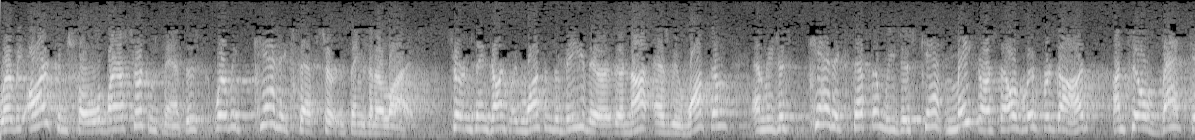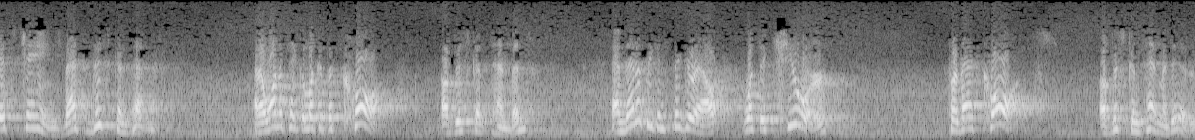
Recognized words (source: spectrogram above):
where we are controlled by our circumstances, where we can't accept certain things in our lives. Certain things aren't what we want them to be, they're, they're not as we want them, and we just can't accept them, we just can't make ourselves live for God until that gets changed. That's discontentment. And I want to take a look at the cause of discontentment, and then if we can figure out what the cure for that cause of discontentment is,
